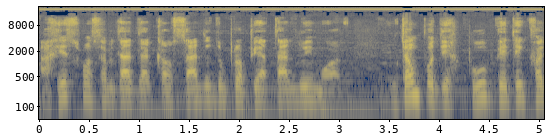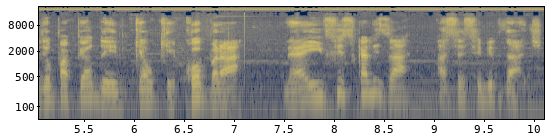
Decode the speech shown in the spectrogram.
A responsabilidade da calçada é do proprietário do imóvel. Então o poder público tem que fazer o papel dele, que é o quê? Cobrar né, e fiscalizar a acessibilidade.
